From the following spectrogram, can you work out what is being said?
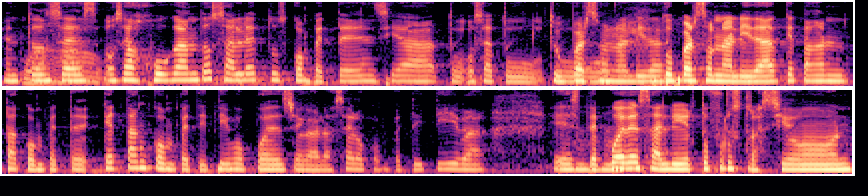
Entonces, o sea, jugando sale tus competencia, tu, o sea, tu, Tu personalidad. Tu personalidad, qué tan, ta compete- qué tan competitivo puedes llegar a ser o competitiva. Este, Puede salir tu frustración,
